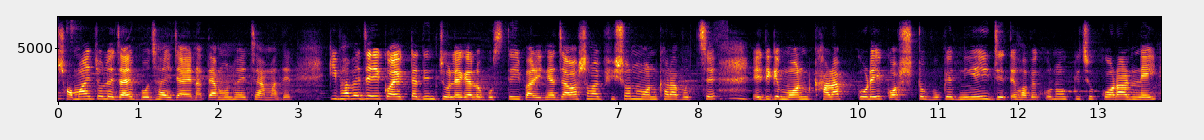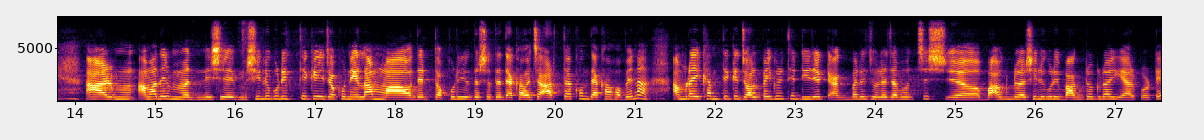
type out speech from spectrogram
সময় চলে যায় বোঝাই যায় না। তেমন হয়েছে আমাদের। কীভাবে যে এই কয়েকটা দিন চলে গেল বুঝতেই পারিনি। আর যাওয়ার সময় ভীষণ মন খারাপ হচ্ছে। এদিকে মন খারাপ করেই কষ্ট বুকে নিয়েই যেতে হবে। কোনো কিছু করার নেই। আর আমাদের সে সে শিলিগুড়ির থেকে যখন এলাম, মা ওদের তখনই ওদের সাথে দেখা হয়েছে। আর তো এখন দেখা হবে না। আমরা এখান থেকে জলপাইগুড়িতে ডিরেক্ট একবারে চলে যাব হচ্ছে বাগ শিলিগুড়ি বাগডোগরা এয়ারপোর্টে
